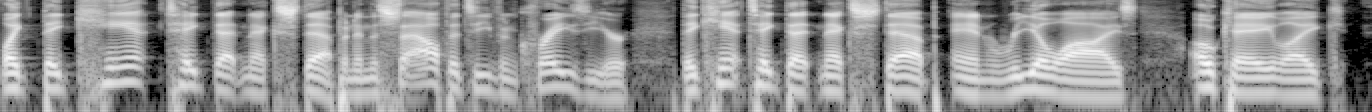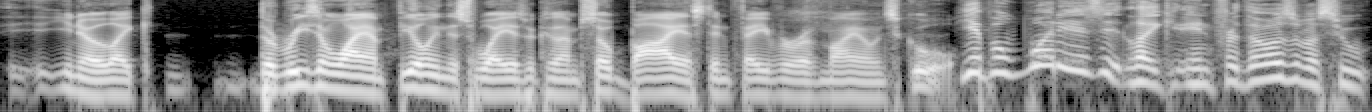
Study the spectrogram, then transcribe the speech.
Like, they can't take that next step. And in the South, it's even crazier. They can't take that next step and realize, okay, like, you know, like, the reason why I'm feeling this way is because I'm so biased in favor of my own school. Yeah, but what is it like? And for those of us who,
